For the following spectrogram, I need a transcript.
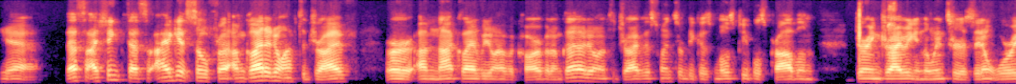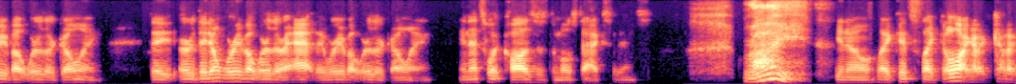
Yeah, that's. I think that's. I get so fr- I'm glad I don't have to drive, or I'm not glad we don't have a car, but I'm glad I don't have to drive this winter because most people's problem during driving in the winter is they don't worry about where they're going, they or they don't worry about where they're at. They worry about where they're going, and that's what causes the most accidents. right. You know, like it's like, oh, I gotta gotta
